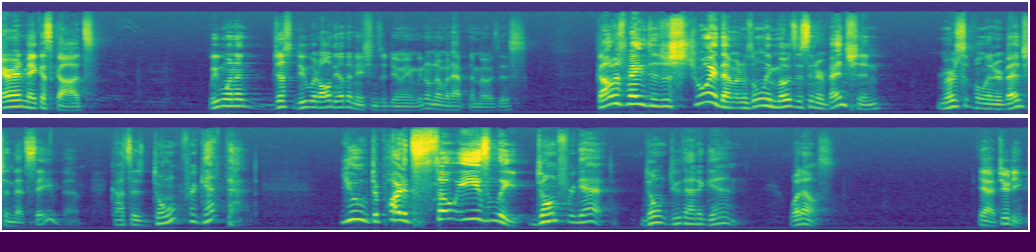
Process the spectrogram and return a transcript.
Aaron, make us gods. We want to just do what all the other nations are doing. We don't know what happened to Moses. God was ready to destroy them, and it was only Moses' intervention, merciful intervention, that saved them. God says, Don't forget that. You departed so easily. Don't forget. Don't do that again. What else? Yeah, Judy.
